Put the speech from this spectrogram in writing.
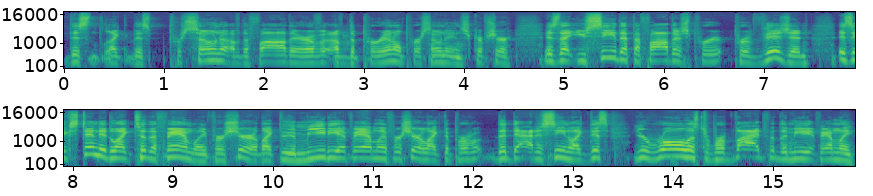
this like this persona of the father, of, of the parental persona in Scripture, is that you see that the father's pr- provision is extended like to the family for sure, like the immediate family for sure. Like the the dad is seen like this. Your role is to provide for the immediate family.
